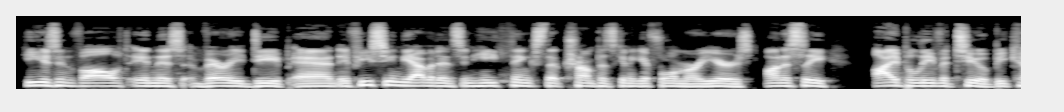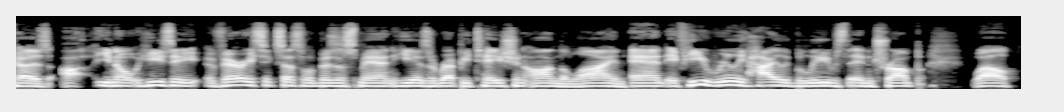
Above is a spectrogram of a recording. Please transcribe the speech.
he is involved in this very deep. And if he's seen the evidence and he thinks that Trump is going to get four more years, honestly, I believe it too because uh, you know he's a very successful businessman. He has a reputation on the line, and if he really highly believes in Trump, well,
